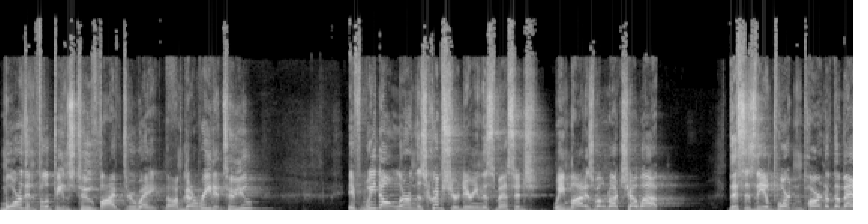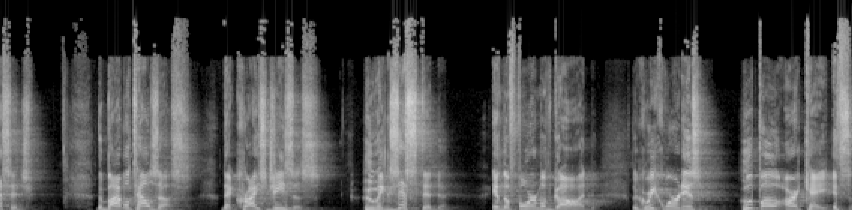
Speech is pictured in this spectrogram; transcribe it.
more than Philippians 2 5 through 8. Now, I'm going to read it to you. If we don't learn the scripture during this message, we might as well not show up. This is the important part of the message. The Bible tells us that Christ Jesus, who existed in the form of God, the Greek word is hupoarche. It's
